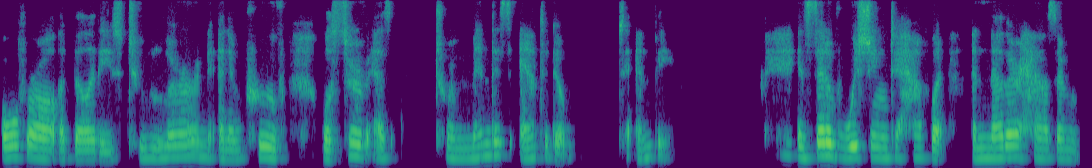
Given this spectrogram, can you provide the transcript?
overall abilities to learn and improve will serve as tremendous antidote to envy. Instead of wishing to have what another has and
